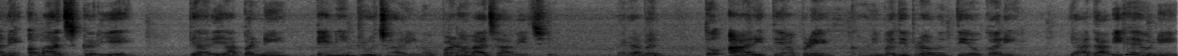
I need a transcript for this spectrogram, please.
અને અવાજ કરીએ, ત્યારે આપણને તેની ધ્રુજારીનો પણ અવાજ આવે છે. બરાબર? તો આ રીતે આપણે ઘણી બધી પ્રવૃત્તિઓ કરી. યાદ આવી ગયું ને?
